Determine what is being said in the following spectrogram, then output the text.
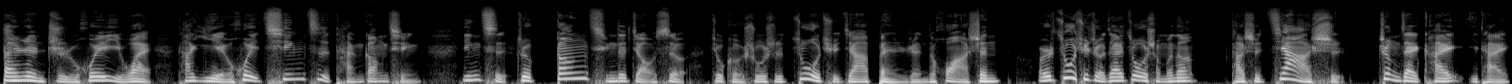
担任指挥以外，他也会亲自弹钢琴。因此，这钢琴的角色。就可说是作曲家本人的化身，而作曲者在做什么呢？他是驾驶，正在开一台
